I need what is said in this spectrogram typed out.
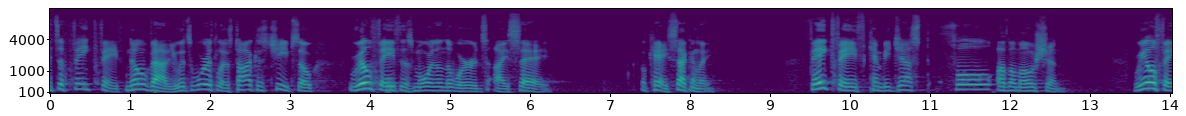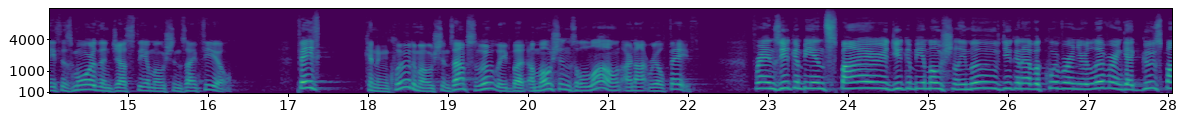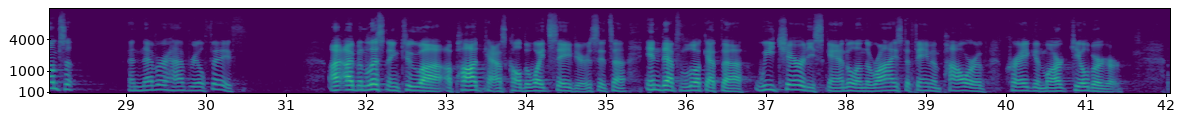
it's a fake faith, no value. It's worthless. Talk is cheap. So, real faith is more than the words I say. Okay, secondly, fake faith can be just full of emotion. Real faith is more than just the emotions I feel. Faith can include emotions, absolutely, but emotions alone are not real faith. Friends, you can be inspired, you can be emotionally moved, you can have a quiver in your liver and get goosebumps and never have real faith. I, have been listening to uh, a podcast called The White Saviors. It's an in depth look at the We Charity scandal and the rise to fame and power of Craig and Mark Kielburger.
